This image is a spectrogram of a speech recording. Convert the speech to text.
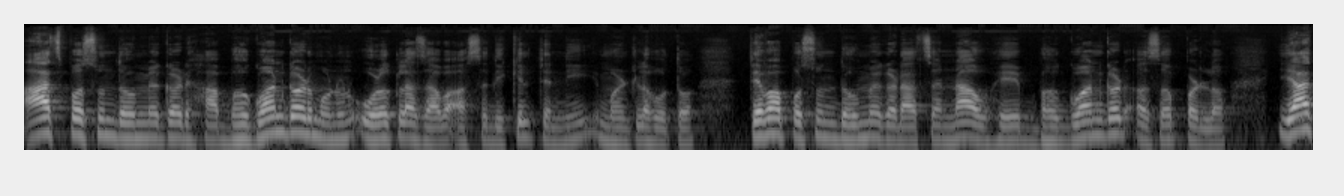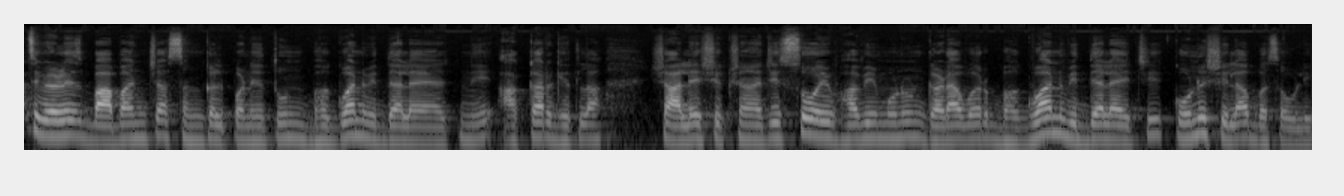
आजपासून धौम्यगड हा भगवानगड म्हणून ओळखला जावा असं देखील त्यांनी म्हटलं होतं. तेव्हापासून धौम्यगडाचं नाव हे भगवानगड असं पडलं. याच वेळेस बाबांच्या संकल्पनेतून भगवान विद्यालयाने आकार घेतला. शालेय शिक्षणाची सोय व्हावी म्हणून गडावर भगवान विद्यालयाची कोनशिला बसवली.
